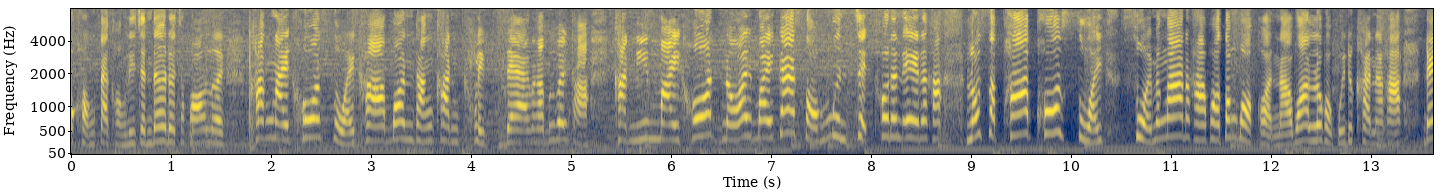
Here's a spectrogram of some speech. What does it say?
คของแต่งของ Legender โดยเฉพาะเลย ข้างในโคตรสวยคาร์บอนทั้งคันคลิปแดงนะคะเพื่อนๆค่ะ คันนี้ไม่โคตรน้อยไม่แค่27,000เท่านั้นเองนะคะรถส วยสวยมากๆนะคะเพราะต้องบอกก่อนนะว่ารถของปุ้ยทุกคันนะคะ ได้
